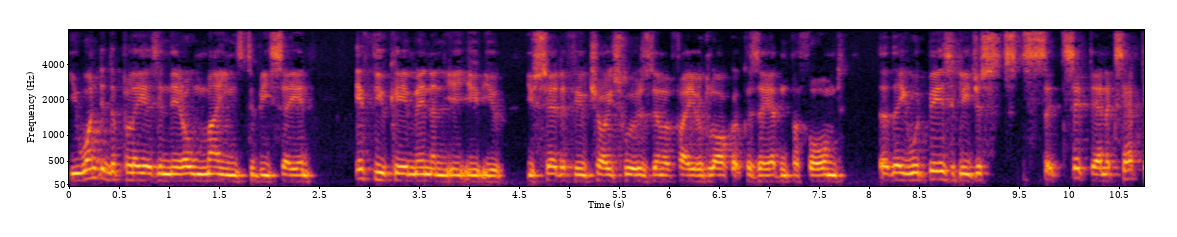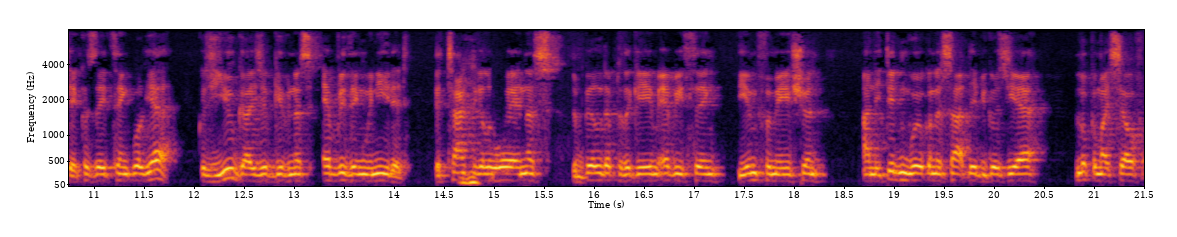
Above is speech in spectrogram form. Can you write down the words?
You wanted the players in their own minds to be saying, if you came in and you, you, you said a few choice words to them at five o'clock because they hadn't performed, that they would basically just sit, sit there and accept it because they'd think, well, yeah, because you guys have given us everything we needed the tactical awareness, the build up to the game, everything, the information. And it didn't work on a Saturday because, yeah, look at myself,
